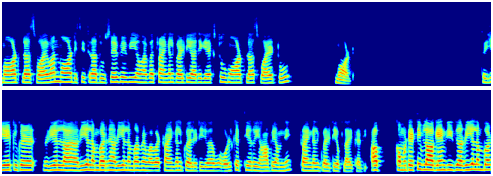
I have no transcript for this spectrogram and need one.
mod plus y one mod इसी तरह दूसरे में भी हमारे पास ट्राइंगल क्वालिटी आ जाएगी x two mod plus y two mod तो ये क्योंकि रियल रियल नंबर हैं और रियल नंबर में हमारे पास ट्राइंगल क्वालिटी जो है वो होल्ड करती है तो यहाँ पे हमने ट्राइंगल क्वालिटी अप्लाई कर दी। अब commutative law again these are real number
